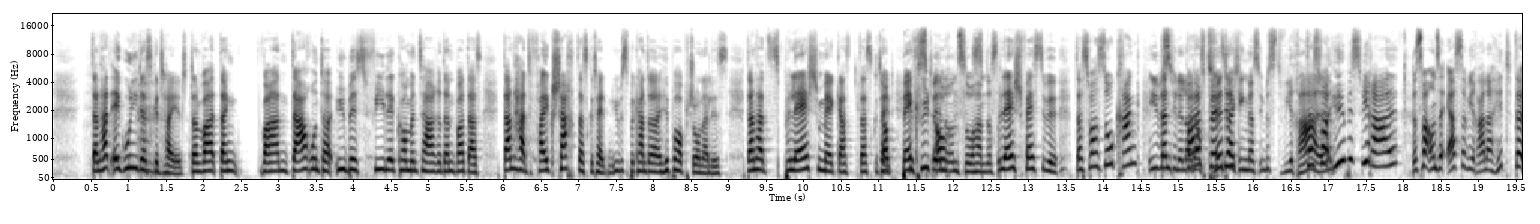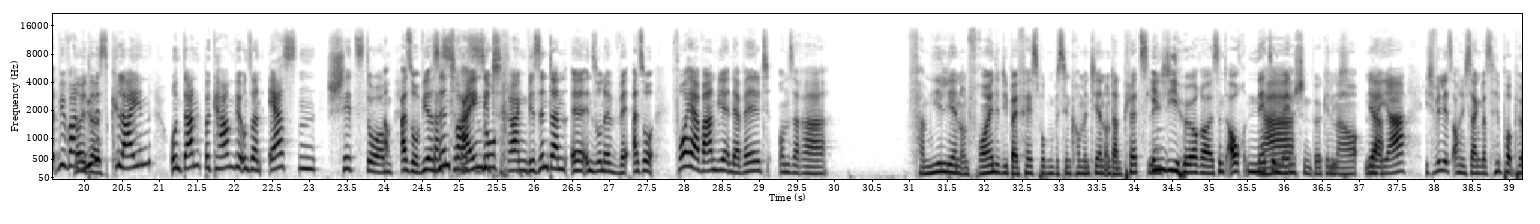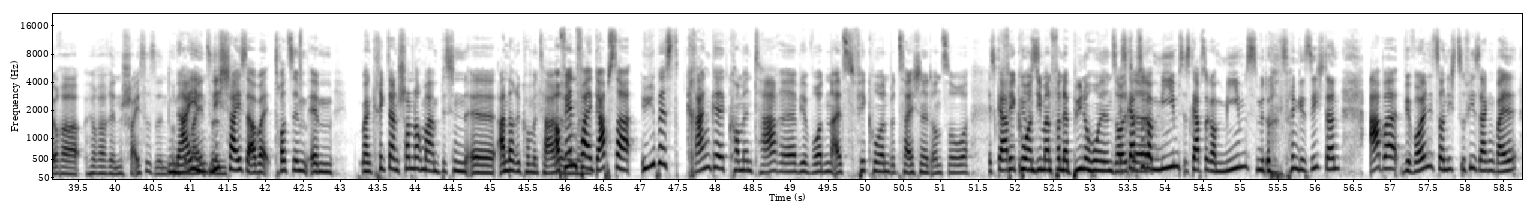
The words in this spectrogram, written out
Dann hat El Guni das geteilt. Dann war, dann waren darunter übelst viele Kommentare, dann war das. Dann hat Falk Schacht das geteilt, ein übelst bekannter Hip-Hop-Journalist. Dann hat Splash Mac das, geteilt. glaub, Backspin und so haben das- Splash Festival. Das war so krank. Übelst dann viele war Leute das auf Twitter ging das übelst viral. Das war übelst viral. Das war unser erster viraler Hit. Da, wir waren Leute. übelst klein und dann bekamen wir unseren ersten Shitstorm. Also wir Das sind war reinget so krank. Wir sind dann äh, in so eine, We also vorher waren wir in der Welt unserer Familien und Freunde, die bei Facebook ein bisschen kommentieren und dann plötzlich Indie-Hörer sind auch nette Ja, Menschen, wirklich. Genau. Ja. Naja, ich will jetzt auch nicht sagen, dass Hip-Hop-Hörer, Hörerinnen scheiße sind. Und Nein, sind. nicht scheiße, aber trotzdem, ähm, man kriegt dann schon noch mal ein bisschen äh, andere Kommentare. Auf jeden man- Fall gab's da übelst kranke Kommentare. Wir wurden als Fickhorn bezeichnet und so. Es gab Fickhorn, übelst- die man von der Bühne holen sollte. Es gab sogar Memes, es gab sogar Memes mit unseren Gesichtern. Aber wir wollen jetzt noch nicht zu viel sagen, weil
